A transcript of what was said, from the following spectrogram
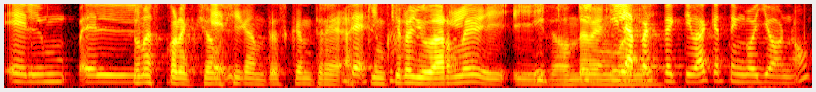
es una conexión gigantesca entre a quién quiero ayudarle y, de dónde vengo. Y la perspectiva que tengo yo, ¿no?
